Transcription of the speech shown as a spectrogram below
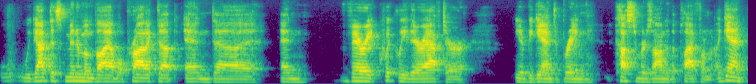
we got this minimum viable product up, and uh, and very quickly thereafter, you know, began to bring customers onto the platform. Again,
